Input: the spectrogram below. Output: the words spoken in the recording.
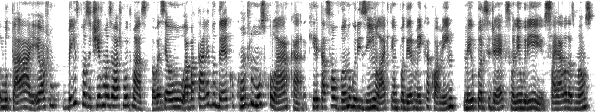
lutar. Eu acho bem expositivo, mas eu acho muito massa. Vai ser o- a batalha do Deco contra o muscular, cara. Que ele tá salvando o gurizinho lá, que tem um poder meio que Aquaman, meio Percy Jackson ali, o guri sai água das mãos.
